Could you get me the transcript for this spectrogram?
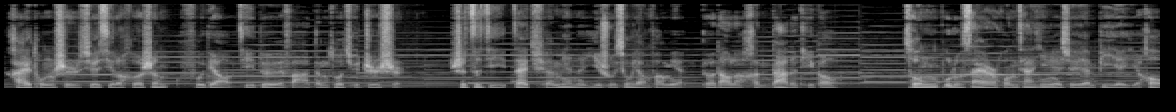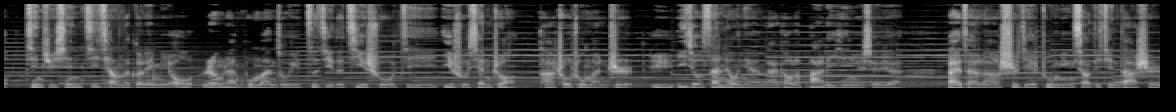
还同时学习了和声、复调及对位法等作曲知识，使自己在全面的艺术修养方面得到了很大的提高。从布鲁塞尔皇家音乐学院毕业以后，进取心极强的格雷米欧仍然不满足于自己的技术及艺术现状。他踌躇满志，于1936年来到了巴黎音乐学院，拜在了世界著名小提琴大师、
